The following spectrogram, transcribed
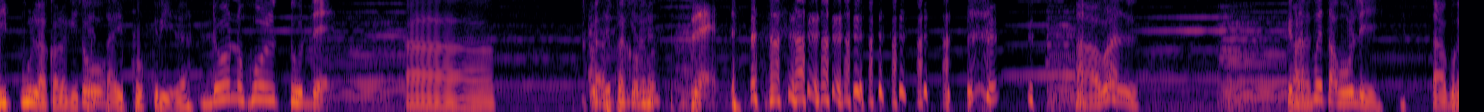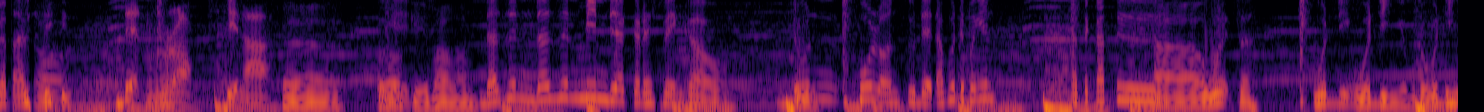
Tipu lah kalau kita So- tak hipokrit lah. Don't hold to that. Uh, Dia Asal kau? That. Ah? Asal. Kenapa tak boleh? Tak bukan tak boleh. Oh. That rock sikit lah. Ah, Okay. okay. okay faham faham. Doesn't doesn't mean dia akan respect kau. Don't hold on to that. Apa dia panggil? Kata-kata. Uh, Words lah. Wording wording bukan wording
